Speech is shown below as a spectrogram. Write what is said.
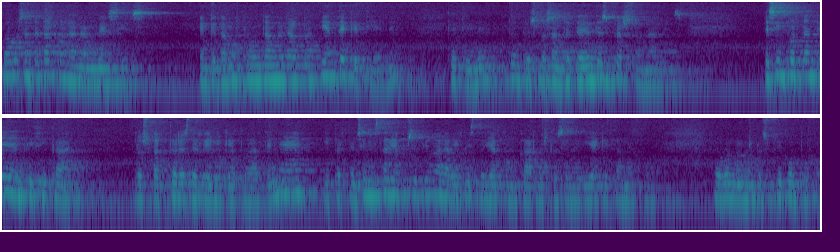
vamos a empezar con la anamnesis. Empezamos preguntándole al paciente qué tiene. ¿Qué tiene? Entonces, los antecedentes personales. Es importante identificar los factores de riesgo que pueda tener. Hipertensión, esta diapositiva la habéis visto ya con Carlos, que se vería quizá mejor. Pero bueno, lo explico un poco.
